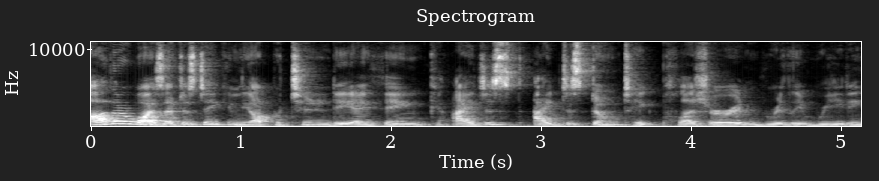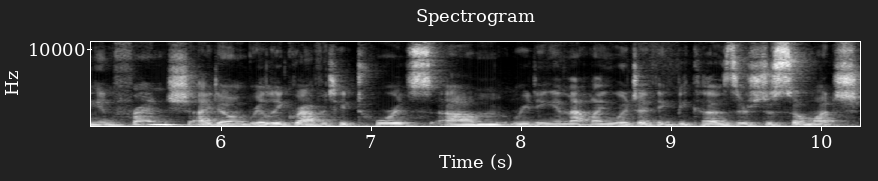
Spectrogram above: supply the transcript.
Otherwise, I've just taken the opportunity. I think I just, I just don't take pleasure in really reading in French. I don't really gravitate towards um, reading in that language. I think because there's just so much.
